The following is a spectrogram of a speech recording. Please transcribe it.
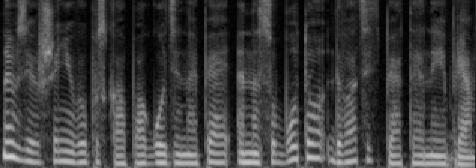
Ну и в завершении выпуска о погоде на, 5, на субботу, 25 ноября.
